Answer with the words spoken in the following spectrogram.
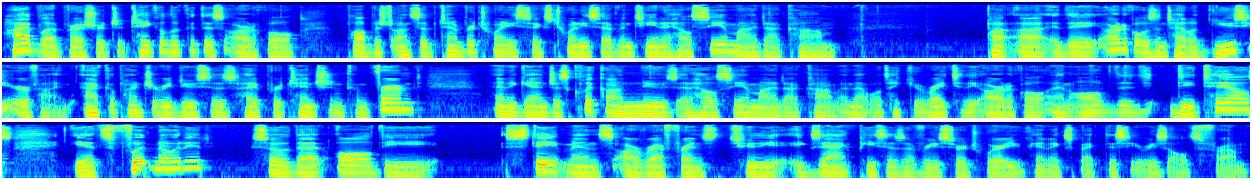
high blood pressure, to take a look at this article published on September 26, 2017 at healthcmi.com uh, the article was entitled UC Irvine Acupuncture Reduces Hypertension Confirmed. And again, just click on news at healthcmi.com and that will take you right to the article and all of the d- details. It's footnoted so that all the statements are referenced to the exact pieces of research where you can expect to see results from.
